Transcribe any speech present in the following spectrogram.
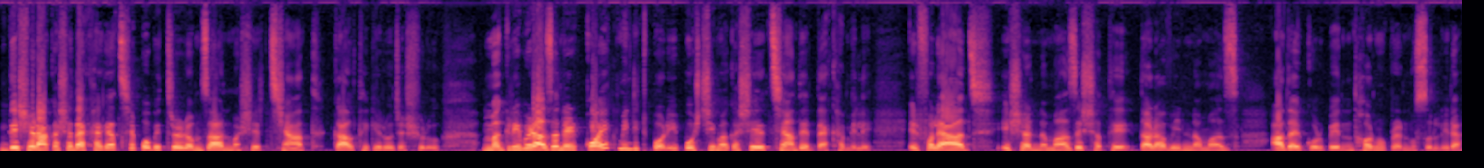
দেশের আকাশে দেখা গেছে পবিত্র রমজান মাসের চাঁদ। কাল থেকে রোজা শুরু। মাগরিবের আজানের কয়েক মিনিট পরে পশ্চিম আকাশে চাঁদের দেখা মেলে। এর ফলে আজ এশার নামাজের সাথে তারাবির নামাজ আদায় করবেন ধর্মপ্রাণ মুসল্লিরা।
